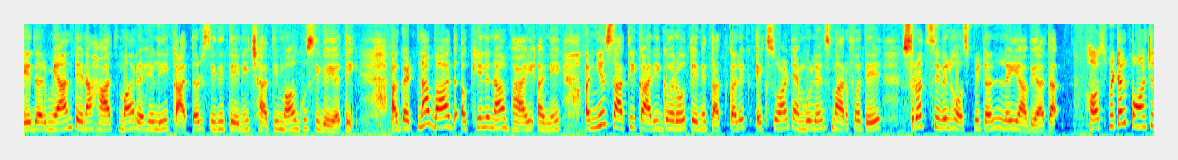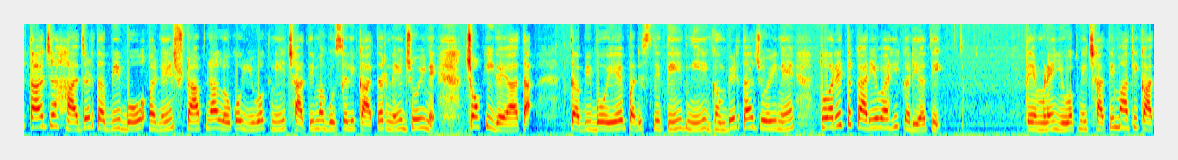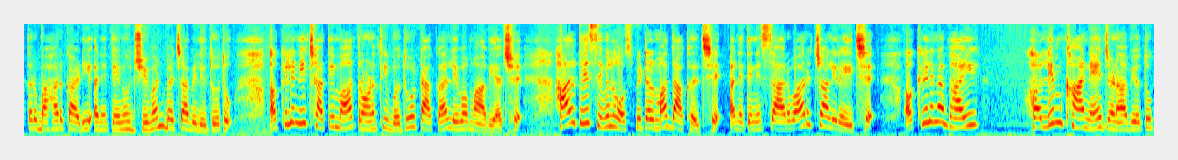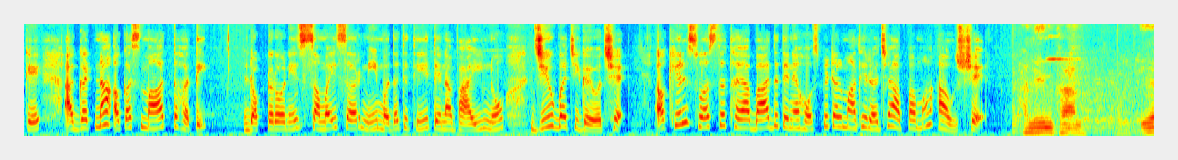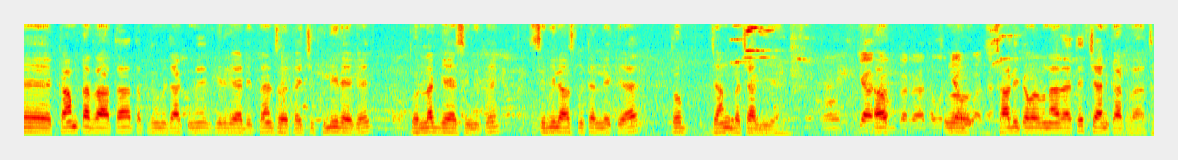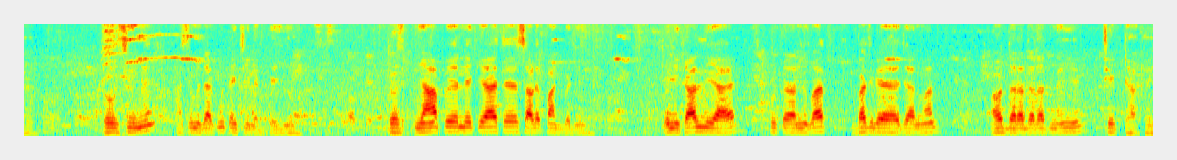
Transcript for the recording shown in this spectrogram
એ દરમિયાન તેના હાથમાં રહેલી કાતર સીધી તેની છાતીમાં ઘૂસી ગઈ હતી. આ ઘટના બાદ અખિલના ભાઈ અને અન્ય સાથી કારીગરો તેને તાત્કાલિક એકસો આઠ એમ્બ્યુલન્સ મારફતે સુરત સિવિલ હોસ્પિટલ લઈ આવ્યા હતા. હોસ્પિટલ પહોંચતા જ હાજર તબીબો અને સ્ટાફના લોકો યુવકની છાતીમાં ઘૂસેલી કાતરને જોઈને ચોંકી ગયા હતા. તબીબોએ પરિસ્થિતિની ગંભીરતા જોઈને ત્વરિત કાર્યવાહી કરી હતી. તેમણે યુવકની છાતીમાંથી કાતર બહાર કાઢી અને તેનું જીવન બચાવી લીધું હતું. અખિલની છાતીમાં ત્રણથી વધુ ટાંકા લેવામાં આવ્યા છે. હાલ તે સિવિલ હોસ્પિટલમાં દાખલ છે અને તેની સારવાર ચાલી રહી છે. અખિલના ભાઈ હલીમ ખાને જણાવ્યું હતું કે આ ઘટના અકસ્માત હતી. ડોક્ટરોની સમયસરની મદદથી તેના ભાઈનો જીવ બચી ગયો છે. અખિલ સ્વસ્થ થયા બાદ તેને હોસ્પિટલમાંથી રજા આપવામાં આવશે. હલીમ ખાન. ये काम कर रहा था तफरी मज़ाक में गिर गया डिफेंस और कैंची खुली रह गई तो लग गया सीने पे। सिविल हॉस्पिटल लेके आए तो जान बचा लिया है। क्या काम कर रहा था और क्या हुआ था? साड़ी कवर बना रहे थे चैन काट रहा था। तो उसी में हँसी मज़ाक में कैंची लग गई है। तो यहाँ पे लेके आए थे साढ़े पाँच बजे। तो निकाल लिया है कुछ कराने बाद बच गया है जानमान और दर्द दर्द नहीं है ठीक ठाक है।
